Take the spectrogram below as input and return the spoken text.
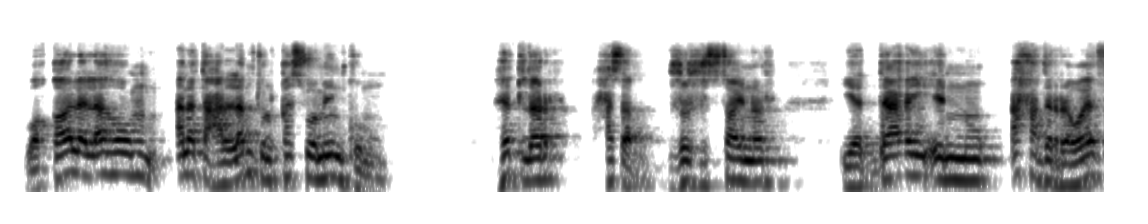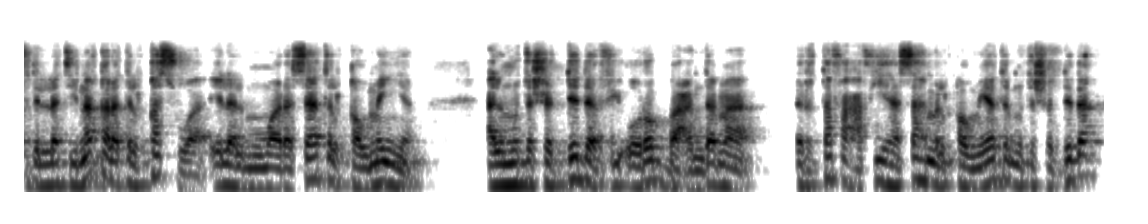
وقال لهم أنا تعلمت القسوة منكم. هتلر حسب جورج ستاينر يدعي أنه أحد الروافد التي نقلت القسوة إلى الممارسات القومية. المتشددة في أوروبا عندما ارتفع فيها سهم القوميات المتشددة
